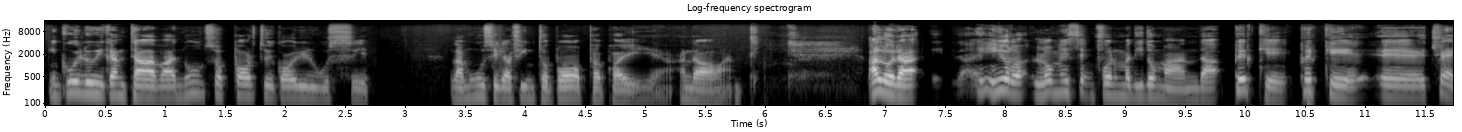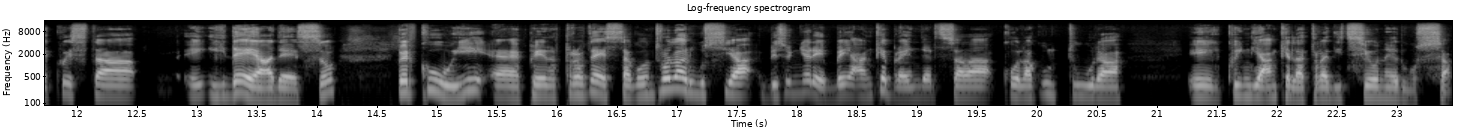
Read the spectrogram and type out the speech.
in cui lui cantava Non sopporto i cori russi, la musica finto pop, poi andava avanti. Allora, io l'ho messa in forma di domanda perché? Perché eh, c'è questa eh, idea adesso per cui eh, per protesta contro la Russia bisognerebbe anche prendersela con la cultura e quindi anche la tradizione russa.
